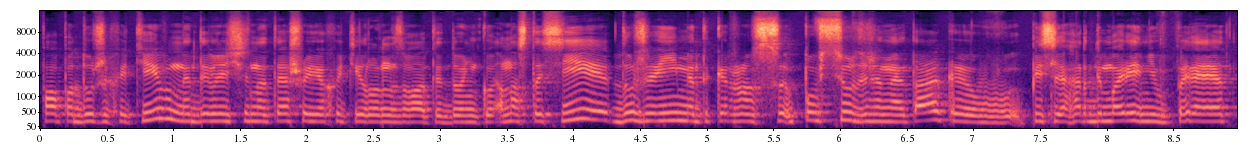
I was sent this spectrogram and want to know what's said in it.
Папа дуже хотів, не дивлячись на те, що я хотіла назвати доньку Анастасія. Дуже ім'я таке розповсюджене, так після гардемаринів вперед,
